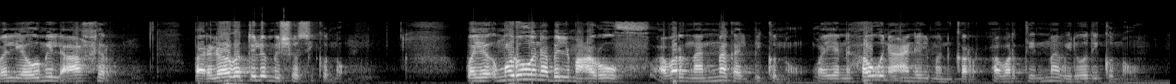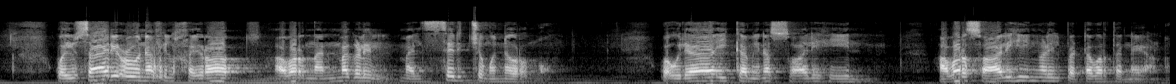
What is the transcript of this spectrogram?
വൽ യൗമിൽ ആഹിർ പരലോകത്തിലും വിശ്വസിക്കുന്നു. വയമുറൂന ബിൽ മാറൂഫ് അവർ നന്മ കൽപ്പിക്കുന്നു. വയൻഹൗന അനിൽ മുൻകർ അവർ തിന്മ വിരോധിക്കുന്നു. ഫിൽ ഖൈറാത്ത്. അവർ നന്മകളിൽ മത്സരിച്ചു മുന്നേറുന്നു. വൗലായിക മിന സാലിഹീൻ. അവർ സാലിഹീങ്ങളിൽപ്പെട്ടവർ തന്നെയാണ്.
